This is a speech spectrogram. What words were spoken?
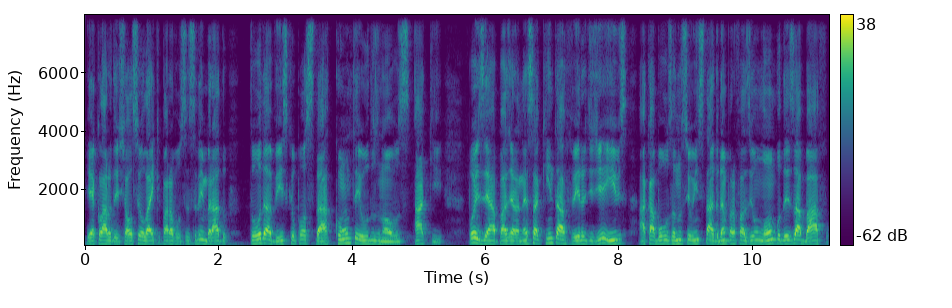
e, é claro, deixar o seu like para você ser lembrado toda vez que eu postar conteúdos novos aqui. Pois é, rapaziada, nessa quinta-feira, DJ Ives acabou usando seu Instagram para fazer um longo desabafo,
